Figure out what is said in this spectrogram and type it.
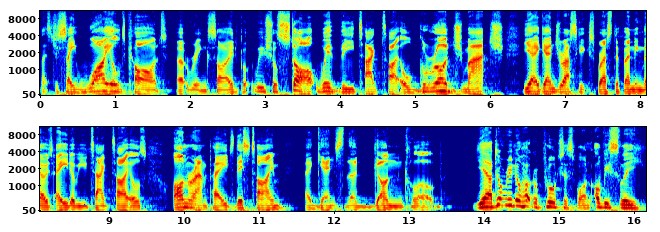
let's just say wild card at ringside. But we shall start with the tag title grudge match. Yet again, Jurassic Express defending those AW tag titles on Rampage, this time against the Gun Club. Yeah, I don't really know how to approach this one. Obviously,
